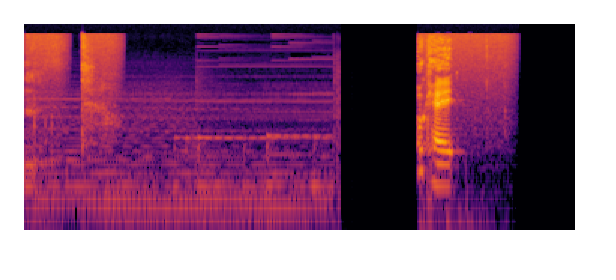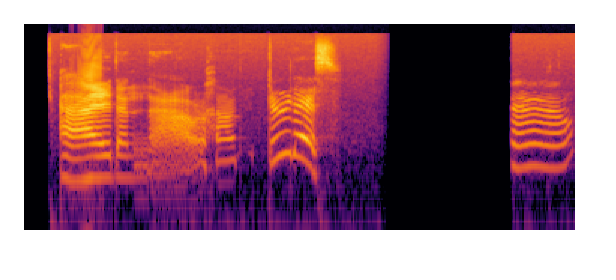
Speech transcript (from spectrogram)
Okay. I don't know how to do this. No.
